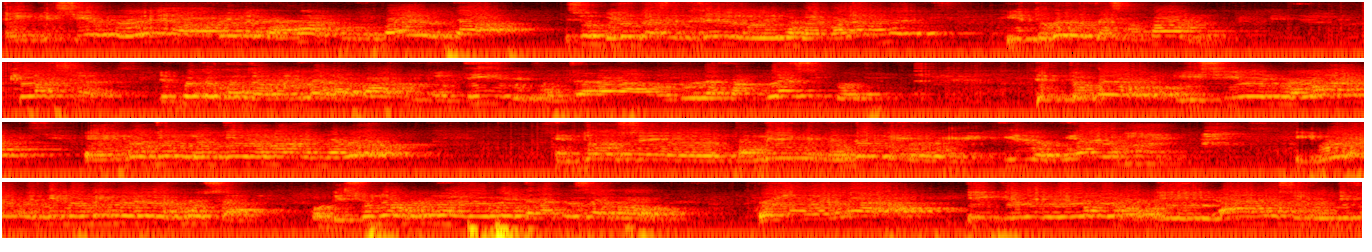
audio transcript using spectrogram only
El que siempre modelo va a venir a atajar, porque para él está. Es un piloto hace tres lo venimos preparando y le tocó contra San Pablo. ¿Qué va a hacer? Después tocó contra Bolívar La Paz, contra el Tigre, contra Honduras tan clásico. Le tocó, y si es Escobar, eh, no, tiene, no tiene margen de error. Entonces también hay que entender que, que es lo que hay. Y voy a repetir lo mismo de la excusa, porque si uno, uno argumenta las cosas con, con la verdad y que vende uno y ah, no se justifica.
